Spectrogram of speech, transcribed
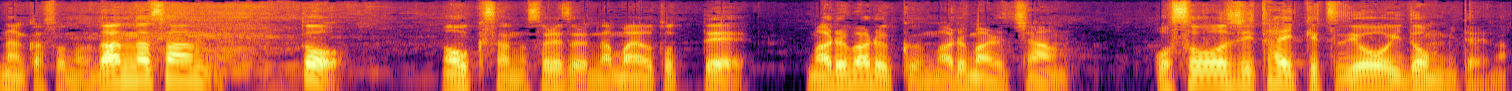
なんかその旦那さんと奥さんのそれぞれ名前を取って、〇〇くん、〇〇ちゃん、お掃除対決用意ドンみたいな。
